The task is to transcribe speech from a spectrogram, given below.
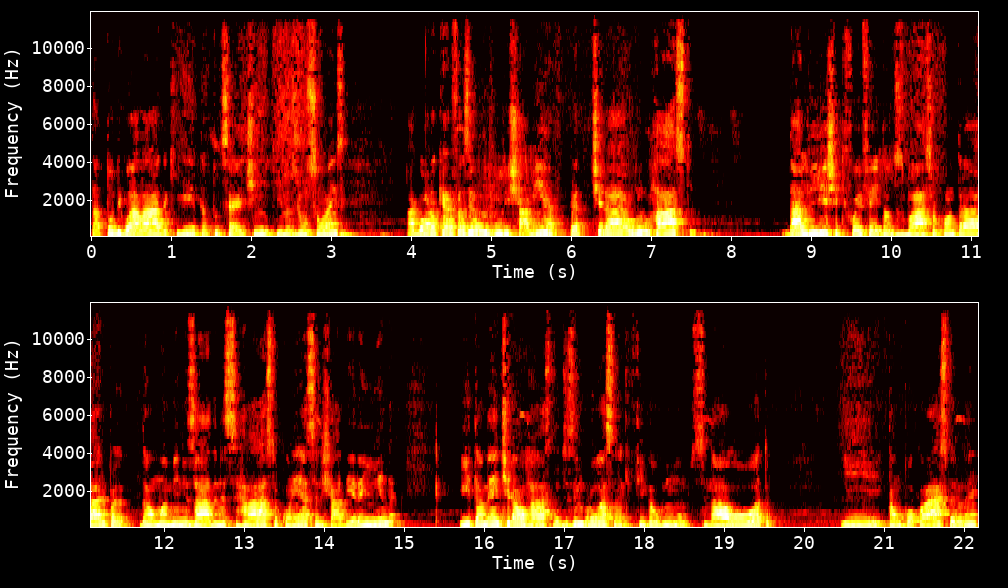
Tá tudo igualado aqui, tá tudo certinho aqui nas junções. Agora eu quero fazer um, um lixamento para tirar algum rastro da lixa que foi feita ao desbaste ao contrário, para dar uma amenizada nesse rastro com essa lixadeira ainda. E também tirar o rastro do desengrosso, né, que fica algum sinal ou outro. E está um pouco áspero, né?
